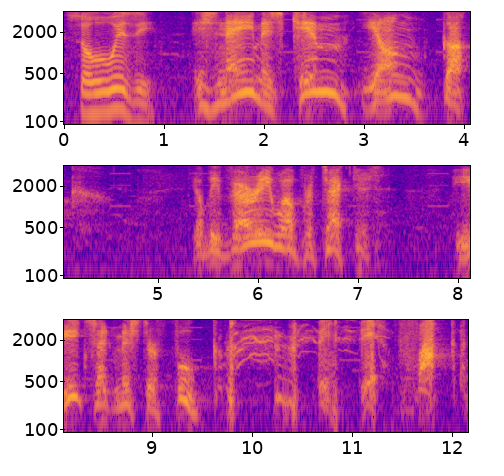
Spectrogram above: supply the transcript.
so who is he? His name is Kim Young-guk. He'll be very well protected. He eats at Mr. Fuk. Fuck.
